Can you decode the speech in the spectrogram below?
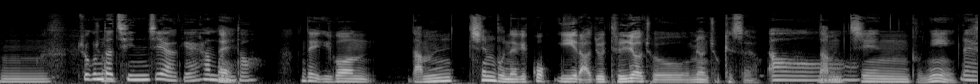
음, 조금 더 진지하게 한번 네. 더. 근데 이건 남친분에게 꼭 이 라디오 들려주면 좋겠어요. 어, 남친분이 네.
